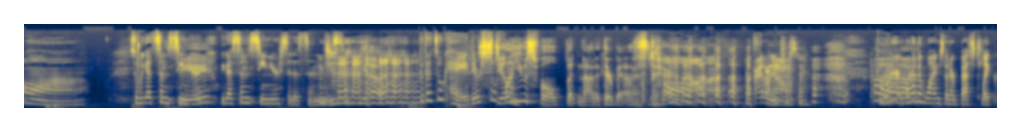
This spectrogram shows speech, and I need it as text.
aw. So we got some senior, See? we got some senior citizens, but that's okay. They're still, Still fun. useful, but not at their best. I don't know. Interesting. what are what are the wines that are best like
